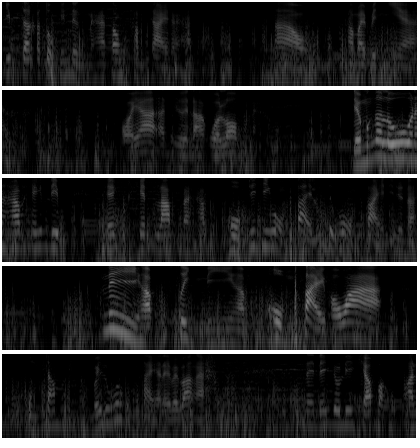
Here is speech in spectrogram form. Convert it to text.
คลิปจะกระตุกนิดนึงนะฮะต้องทำใจหน่อยฮะอ้าวทำไมเป็นเงี้ยขออนุญาตอัญเชิญลากวอลล่อมนะครับเดี๋ยวมึงก็รู้นะครับเทคดิบเทคเคล็ดลับนะครับ ผมจริงๆผมใส่รู้สึกว่าผมใส่นี่ด้วยนะนี่ครับสิ่งนี้ครับ ผมใส่เพราะว่า ผมจำผมไม่รู้ว่าผมใส่อะไรไปบ้างอะ ในเด็กดูดีครับบอกมัน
